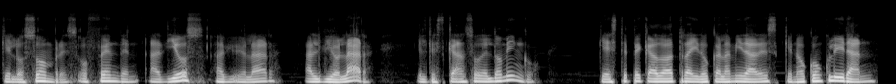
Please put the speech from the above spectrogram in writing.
que los hombres ofenden a Dios violar, al violar el descanso del domingo, que este pecado ha traído calamidades que no concluirán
